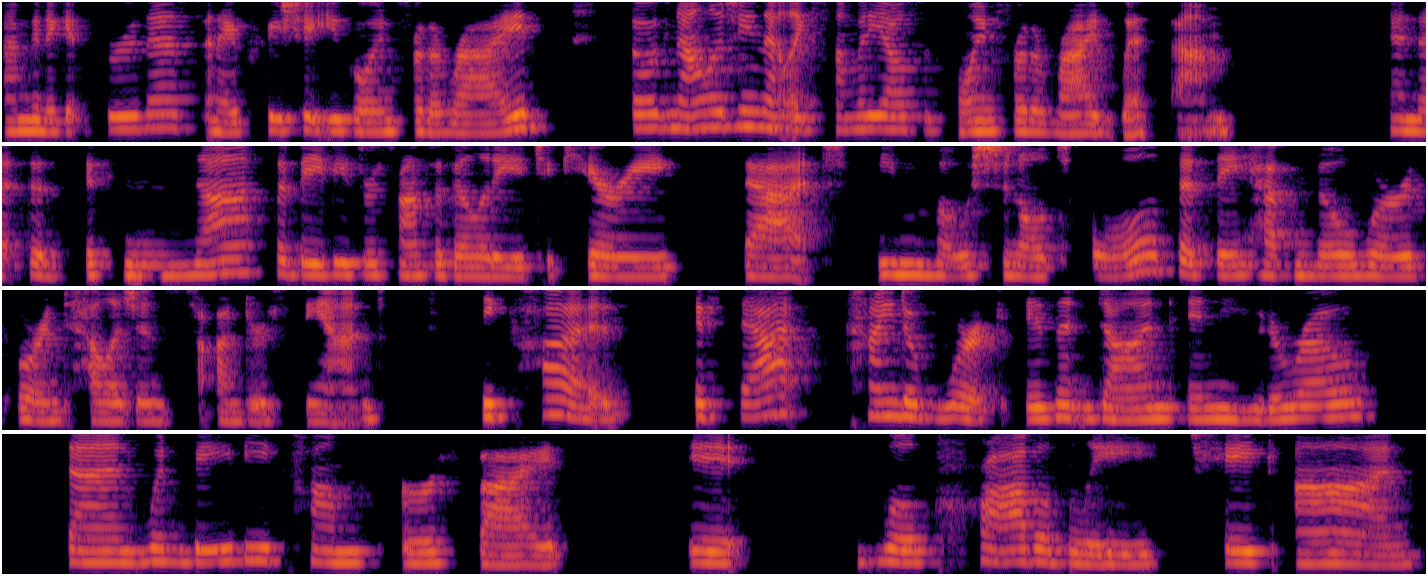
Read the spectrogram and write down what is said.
I'm going to get through this and I appreciate you going for the ride. So acknowledging that like somebody else is going for the ride with them and that the, it's not the baby's responsibility to carry that emotional toll that they have no words or intelligence to understand. Because if that kind of work isn't done in utero, then when baby comes earthside, it will probably take on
